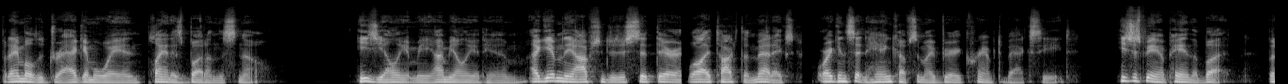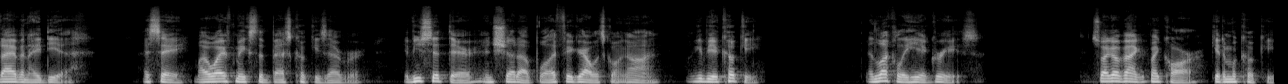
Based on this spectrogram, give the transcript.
but I'm able to drag him away and plant his butt on the snow. He's yelling at me. I'm yelling at him. I give him the option to just sit there while I talk to the medics, or I can sit in handcuffs in my very cramped back seat. He's just being a pain in the butt, but I have an idea. I say, My wife makes the best cookies ever. If you sit there and shut up while I figure out what's going on, I'll give you a cookie. And luckily, he agrees. So I go back to my car, get him a cookie.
